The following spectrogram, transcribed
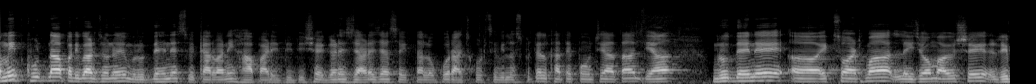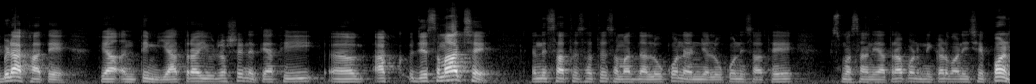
અમિત ખૂંટના પરિવારજનોએ મૃતદેહને સ્વીકારવાની હા પાડી દીધી છે. ગણેશ જાડેજા સહિતના લોકો રાજકોટ સિવિલ હોસ્પિટલ ખાતે પહોંચ્યા હતા. ત્યાં મૃતદેહને એકસો આઠમાં લઈ જવામાં આવ્યો છે. રીબડા ખાતે ત્યાં અંતિમ યાત્રા યોજાશે ને ત્યાંથી આ જે સમાજ છે અને સાથે સાથે સમાજના લોકોને અન્ય લોકોની સાથે સ્મશાન યાત્રા પણ નીકળવાની છે. પણ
